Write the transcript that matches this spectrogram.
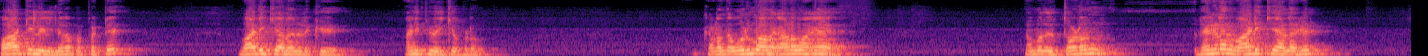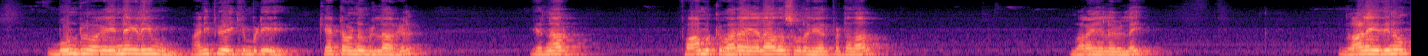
பாட்டிலில் நிரப்பப்பட்டு வாடிக்கையாளர்களுக்கு அனுப்பி வைக்கப்படும். கடந்த ஒரு மாத காலமாக நமது தொடர் ரெகுலர் வாடிக்கையாளர்கள் மூன்று வகை எண்ணெய்களையும் அனுப்பி வைக்கும்படி கேட்டவனும் இல்லார்கள். என்னால் ஃபார்முக்கு வர இயலாத சூழல் ஏற்பட்டதால் வர இயலவில்லை. நாளைய தினம்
